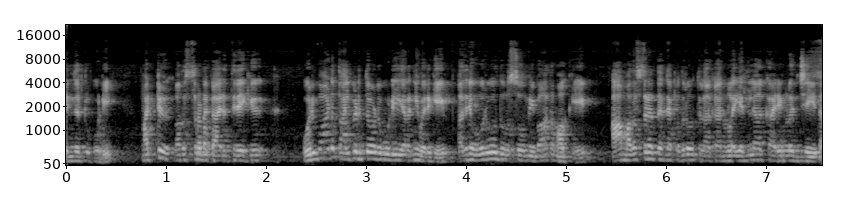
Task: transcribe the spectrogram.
എന്നിട്ട് കൂടി മറ്റ് മതസ്ഥരുടെ കാര്യത്തിലേക്ക് ഒരുപാട് താല്പര്യത്തോടു കൂടി ഇറങ്ങി വരികയും അതിനെ ഓരോ ദിവസവും വിവാദമാക്കുകയും ആ മതസ്ഥരെ തന്നെ പ്രതിരോധത്തിലാക്കാനുള്ള എല്ലാ കാര്യങ്ങളും ചെയ്ത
